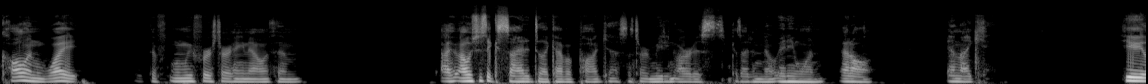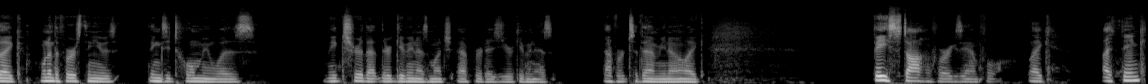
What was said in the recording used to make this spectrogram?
Colin White, the, when we first started hanging out with him, I, I was just excited to like have a podcast and start meeting artists because I didn't know anyone at all, and like he like one of the first thing he was things he told me was make sure that they're giving as much effort as you're giving as effort to them. You know, like Face Stoffa, for example. Like I think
